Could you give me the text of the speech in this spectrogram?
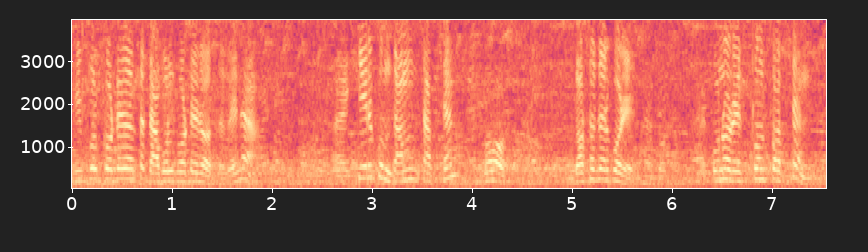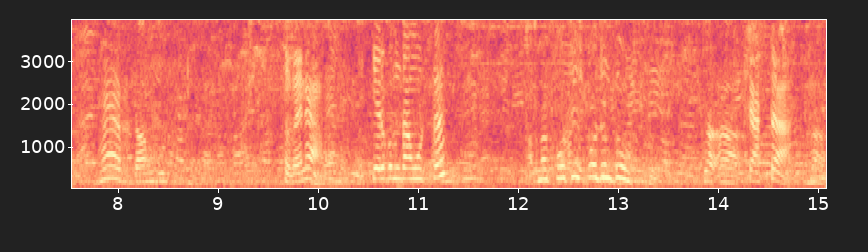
ট্রিপল কোটের আছে ডাবল কোটের আছে তাই না? কীরকম দাম চাচ্ছেন? দশ। দশ হাজার করে? কোনো রেসপন্স পাচ্ছেন? হ্যাঁ দাম তো তাই না? কীরকম দাম উঠছে? আপনার পঁচিশ পর্যন্ত উঠছে। চারটা? হ্যাঁ।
